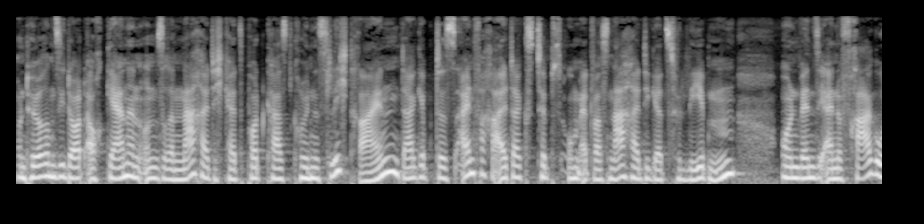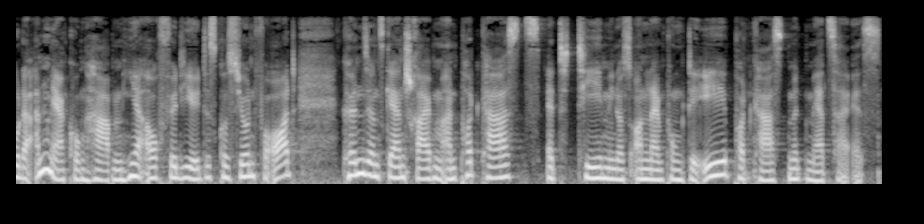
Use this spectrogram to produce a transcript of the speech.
Und hören Sie dort auch gerne in unseren Nachhaltigkeitspodcast Grünes Licht rein. Da gibt es einfache Alltagstipps, um etwas nachhaltiger zu leben. Und wenn Sie eine Frage oder Anmerkung haben, hier auch für die Diskussion vor Ort, können Sie uns gern schreiben an podcasts.t-online.de, Podcast mit Mehrzahl S.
